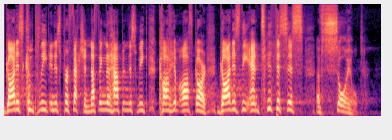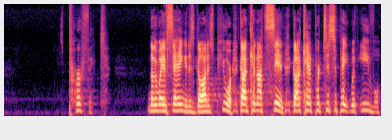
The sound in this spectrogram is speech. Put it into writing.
God is complete in his perfection. Nothing that happened this week caught him off guard. God is the antithesis of soiled. It's perfect. Another way of saying it is God is pure. God cannot sin. God can't participate with evil.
